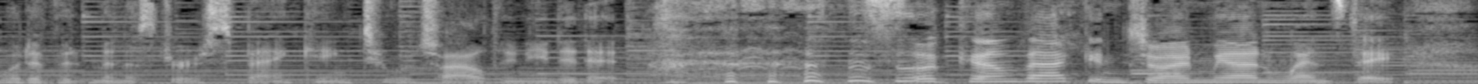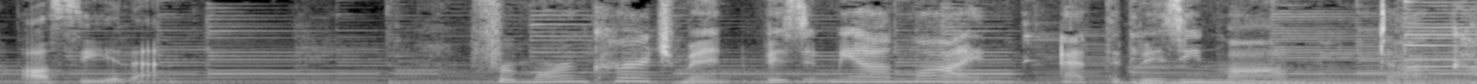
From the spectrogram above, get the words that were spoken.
would have administered a spanking to a child who needed it. so come back and join me on Wednesday. I'll see you then. For more encouragement, visit me online at thebusymom.com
